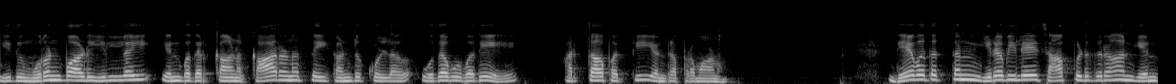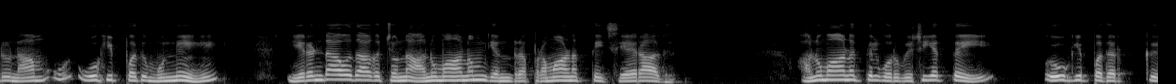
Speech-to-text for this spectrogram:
இது முரண்பாடு இல்லை என்பதற்கான காரணத்தை கண்டுகொள்ள உதவுவதே அர்த்தாபத்தி என்ற பிரமாணம். தேவதத்தன் இரவிலே சாப்பிடுகிறான் என்று நாம் ஊகிப்பது முன்னே இரண்டாவதாக சொன்ன அனுமானம் என்ற பிரமாணத்தை சேராது. அனுமானத்தில் ஒரு விஷயத்தை ஊகிப்பதற்கு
